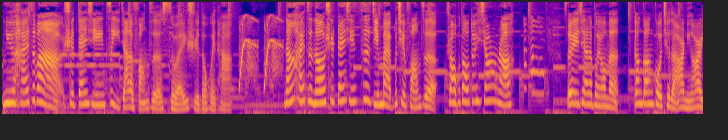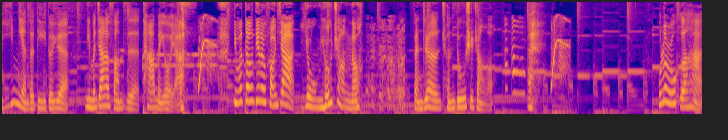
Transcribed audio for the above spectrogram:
女孩子吧，是担心自己家的房子随时都会塌；男孩子呢，是担心自己买不起房子，找不到对象啊。所以，亲爱的朋友们，刚刚过去的二零二一年的第一个月，你们家的房子塌没有呀？你们当地的房价有没有涨呢？反正成都是涨了。哎，无论如何哈，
